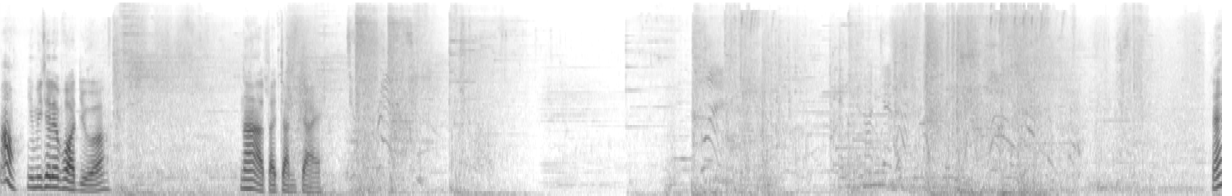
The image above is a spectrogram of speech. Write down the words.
เอ้ายังมีเทเลพอร์ตอยู่เหรอน่าอัศจรรย์ใจ นะ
